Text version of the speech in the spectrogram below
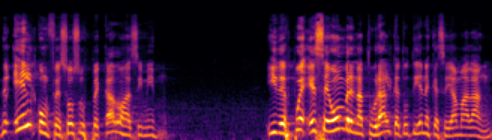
Él confesó sus pecados a sí mismo. Y después ese hombre natural que tú tienes que se llama Adán,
